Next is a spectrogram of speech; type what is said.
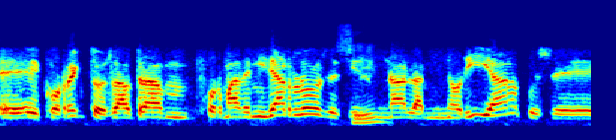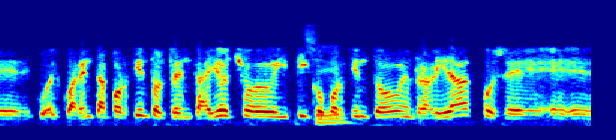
Eh, correcto, es la otra forma de mirarlo, es decir, la minoría, pues eh, el 40%, el 38 y pico por ciento en realidad, pues eh,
